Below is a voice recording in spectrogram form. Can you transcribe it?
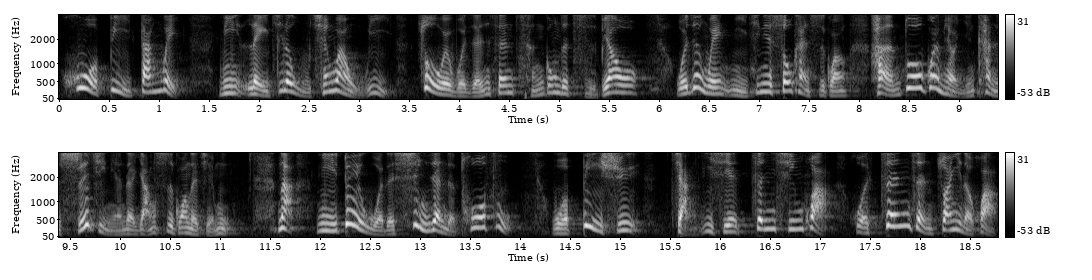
货币单位，你累积了五千万五亿。作为我人生成功的指标哦，我认为你今天收看时光，很多观众已经看了十几年的杨世光的节目，那你对我的信任的托付，我必须讲一些真心话或真正专业的话，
